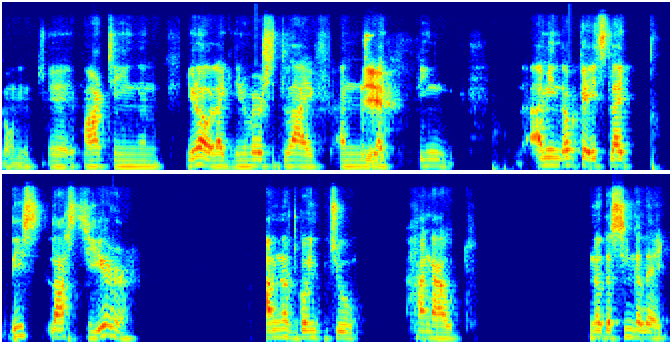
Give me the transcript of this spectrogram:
going uh, partying and you know like university life and yeah. like being i mean okay it's like this last year i'm not going to hang out not a single day.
